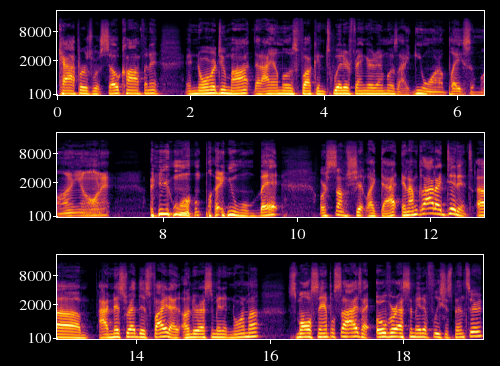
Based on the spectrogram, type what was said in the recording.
cappers were so confident in Norma Dumont that I almost fucking Twitter fingered him. Was like, "You want to play some money on it? You want to play? You want to bet?" Or some shit like that. And I'm glad I didn't. Um, I misread this fight. I underestimated Norma. Small sample size. I overestimated Felicia Spencer.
